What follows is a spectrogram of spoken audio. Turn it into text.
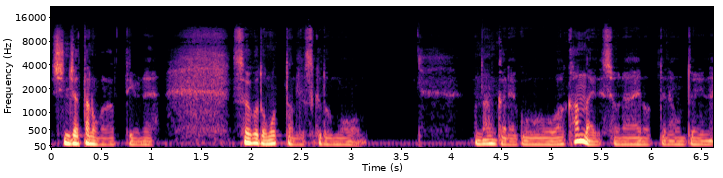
死んじゃったのかなっていうね、そういうこと思ったんですけども、なんかね、こう、わかんないですよね、ああいうのってね、本当にね。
